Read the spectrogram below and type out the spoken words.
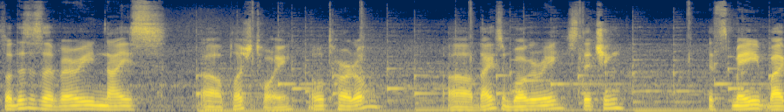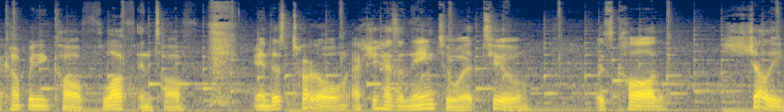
So this is a very nice uh, plush toy, little turtle. Uh, nice embroidery, stitching. It's made by a company called Fluff and Tuff. And this turtle actually has a name to it too. It's called Shelly.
